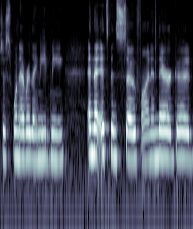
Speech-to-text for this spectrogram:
just whenever they need me. And that it's been so fun and they're good,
